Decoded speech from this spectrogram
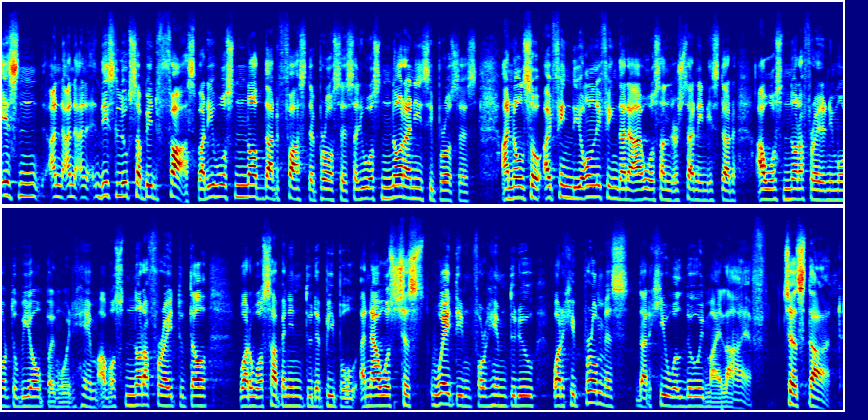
it's, and, and, and this looks a bit fast, but it was not that fast a process, and it was not an easy process. And also, I think the only thing that I was understanding is that I was not afraid anymore to be open with Him. I was not afraid to tell what was happening to the people, and I was just waiting for him to do what he promised that he will do in my life. Just that.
